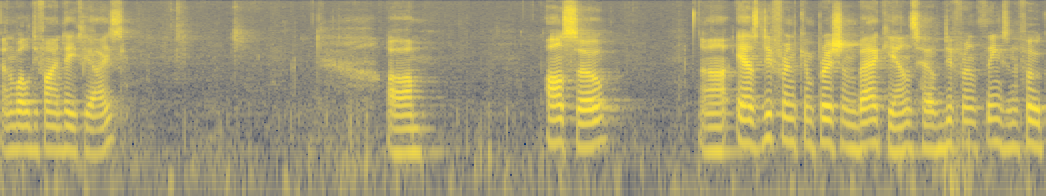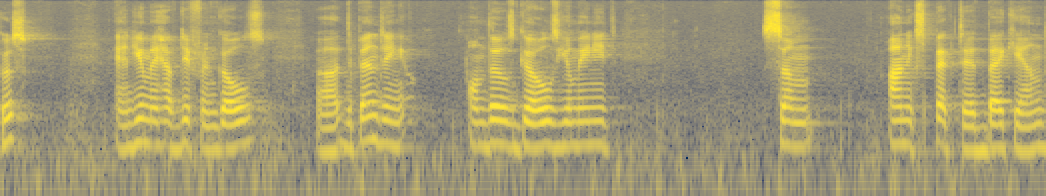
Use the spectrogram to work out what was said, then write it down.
and well-defined APIs. Um, also, uh, as different compression backends have different things in focus, and you may have different goals, uh, depending on those goals, you may need some unexpected backend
